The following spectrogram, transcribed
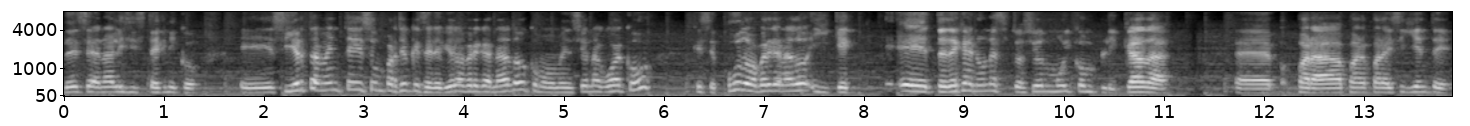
ese análisis técnico. Eh, ciertamente es un partido que se debió de haber ganado, como menciona Guaco, que se pudo haber ganado y que eh, te deja en una situación muy complicada eh, para, para, el siguiente.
